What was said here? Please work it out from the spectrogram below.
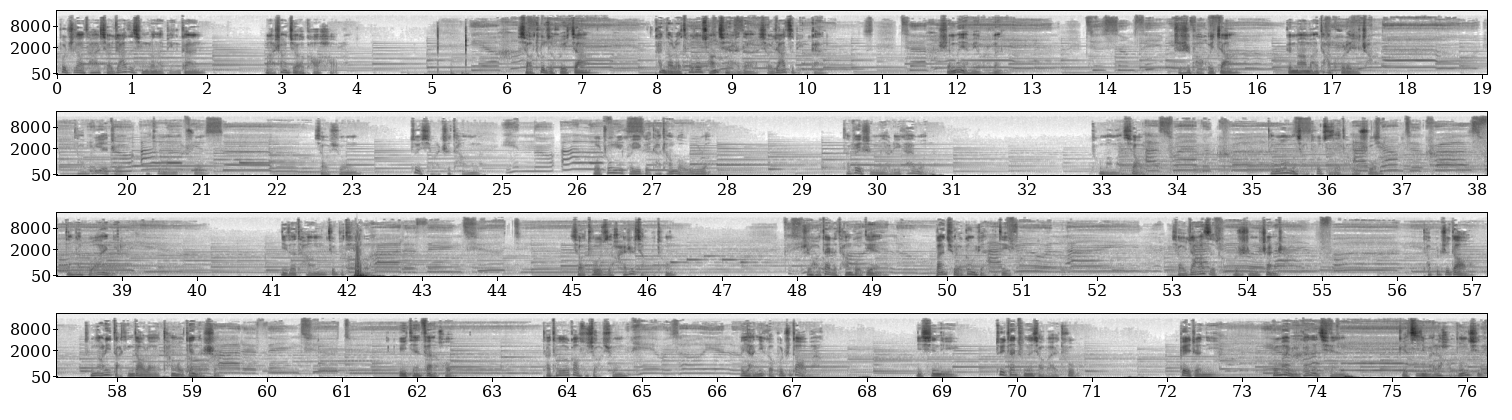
不知道他小鸭子形状的饼干马上就要烤好了。小兔子回家看到了偷偷藏起来的小鸭子饼干，什么也没有问，只是跑回家跟妈妈大哭了一场。他呜咽着和兔妈妈说：“小熊最喜欢吃糖了。”我终于可以给他糖果屋了，他为什么要离开我呢？兔妈妈笑了，她摸摸小兔子的头说：“当他不爱你了，你的糖就不甜了。”小兔子还是想不通，只好带着糖果店搬去了更远的地方。小鸭子可不是什么善茬。他不知道从哪里打听到了糖果店的事。一天饭后，他偷偷告诉小熊：“哎呀，你可不知道吧？你心里最单纯的小白兔，背着你用卖饼干的钱给自己买了好东西呢。”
